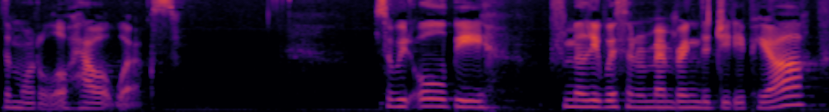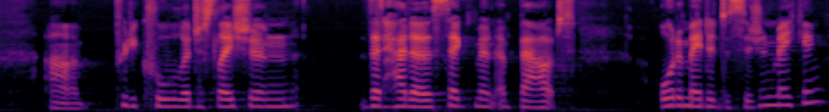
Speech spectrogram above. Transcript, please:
the model or how it works? So, we'd all be familiar with and remembering the GDPR, uh, pretty cool legislation that had a segment about automated decision making.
